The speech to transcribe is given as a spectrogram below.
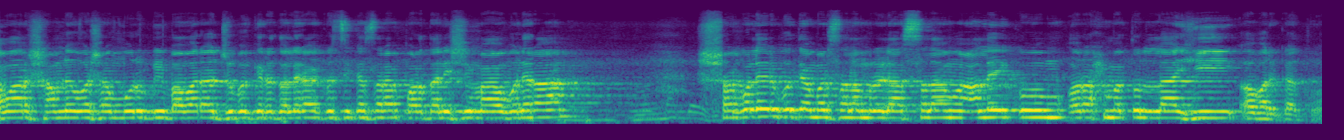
আমার সামনে বসা মুরব্বী বাবারা, যুবকের, দলেরা, কুচিকাছারা পর্দানিশী মা বোনেরা, সকলের প্রতি আমার সালাম রইল। আসসালামু আলাইকুম ও রহমতুল্লাহি ওবরকাতুহ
